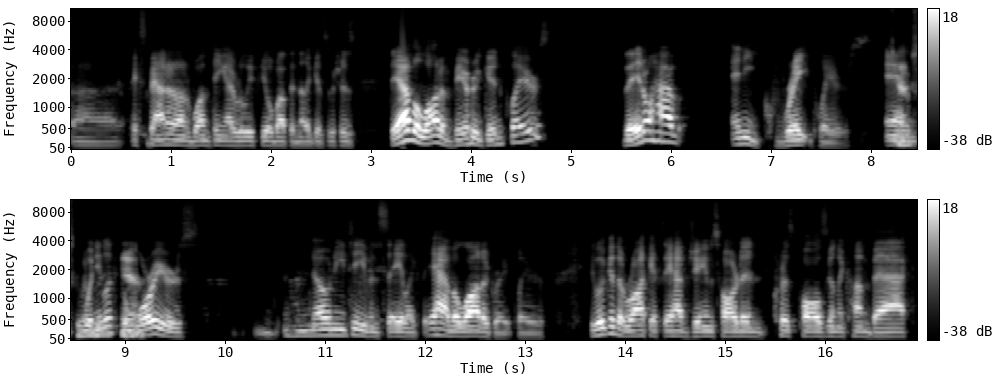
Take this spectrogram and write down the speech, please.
uh, expanded on one thing I really feel about the Nuggets, which is they have a lot of very good players. They don't have any great players, and Absolutely, when you look at the yeah. Warriors, no need to even say like they have a lot of great players. You look at the Rockets; they have James Harden, Chris Paul's going to come back,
